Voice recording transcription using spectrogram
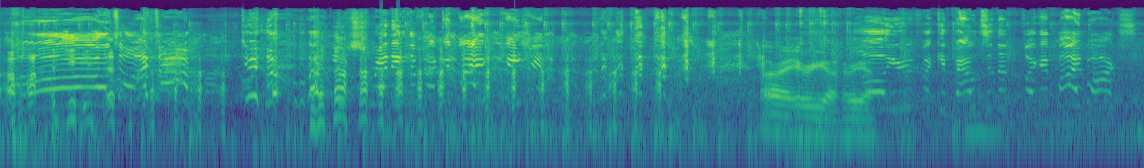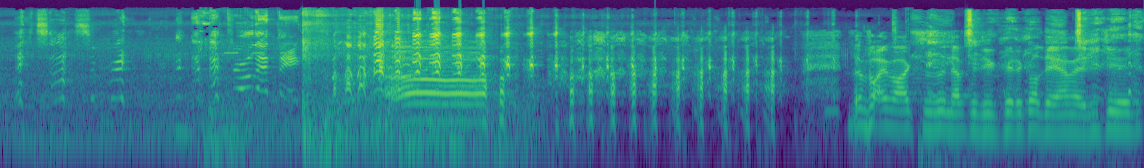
Oh, oh, Jesus. It's awesome! Dude, you're shredding the fucking fire station! All right, here we go. Here we go. Oh, you're fucking bouncing the fucking buy box! That's awesome, right? Throw that thing! Oh. the buy box is enough to do critical damage, dude.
